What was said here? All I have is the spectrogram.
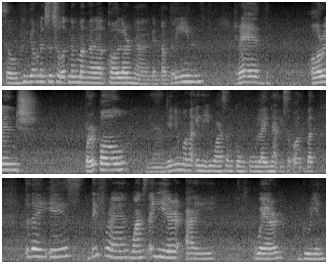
So, hindi ako nagsusuot ng mga color na ganito. Green, red, orange, purple. Yan. Yan yung mga iniiwasan kong kulay na isuot. But, today is different. Once a year, I wear green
